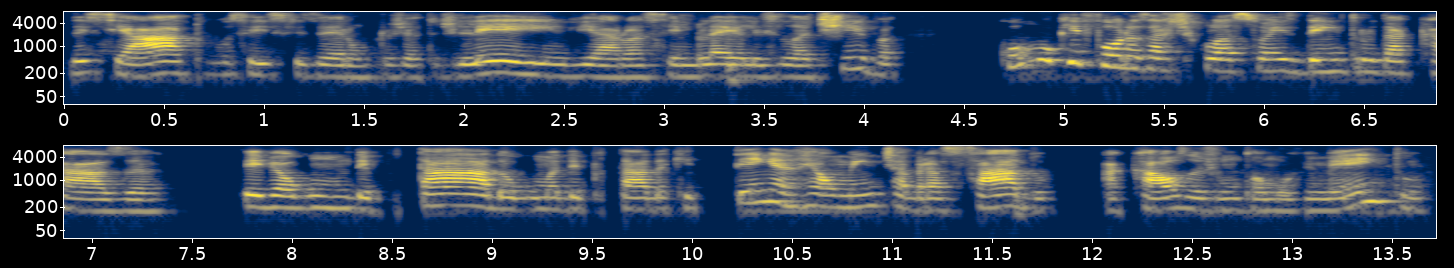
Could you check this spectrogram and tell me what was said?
desse ato, vocês fizeram um projeto de lei, enviaram à Assembleia Legislativa. Como que foram as articulações dentro da casa? Teve algum deputado, alguma deputada que tenha realmente abraçado a causa junto ao movimento?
